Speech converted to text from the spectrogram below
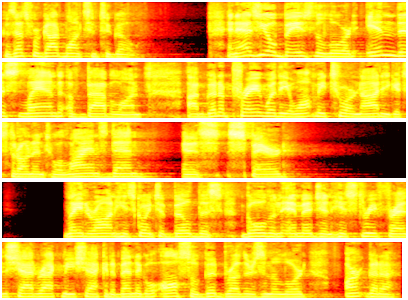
because that's where God wants him to go. And as he obeys the Lord in this land of Babylon, I'm going to pray whether you want me to or not. He gets thrown into a lion's den and is spared. Later on, he's going to build this golden image, and his three friends, Shadrach, Meshach, and Abednego, also good brothers in the Lord, aren't going to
